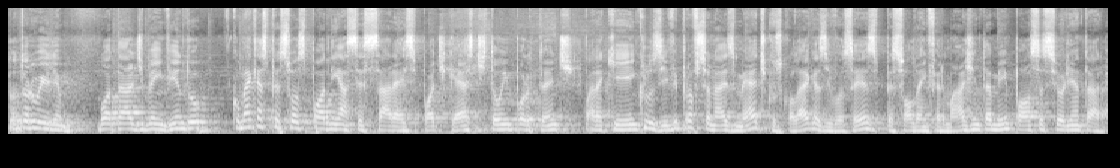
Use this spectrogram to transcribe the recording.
Doutor William, boa tarde, bem-vindo. Como é que as pessoas podem acessar esse podcast tão importante para que, inclusive, profissionais médicos, colegas de vocês, pessoal da enfermagem, também possa se orientar?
